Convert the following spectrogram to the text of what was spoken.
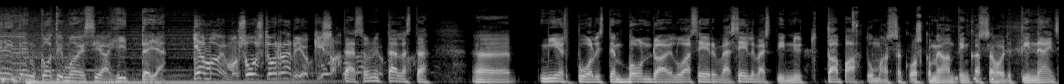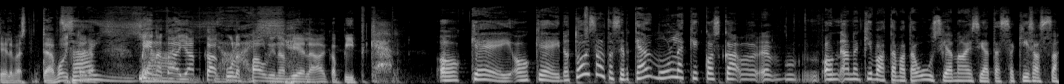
Eniten kotimaisia hittejä. Ja maailman suosituin radiokisa. Tässä on nyt tällaista ö, miespuolisten bondailua selvä, selvästi nyt tapahtumassa, koska me Antin kanssa hoidettiin näin selvästi tämä voittaja. Sai, Meinataan jai, jatkaa kuule jai. Pauliina vielä aika pitkään. Okei, okei. No toisaalta se käy mullekin, koska on aina kiva tavata uusia naisia tässä kisassa.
